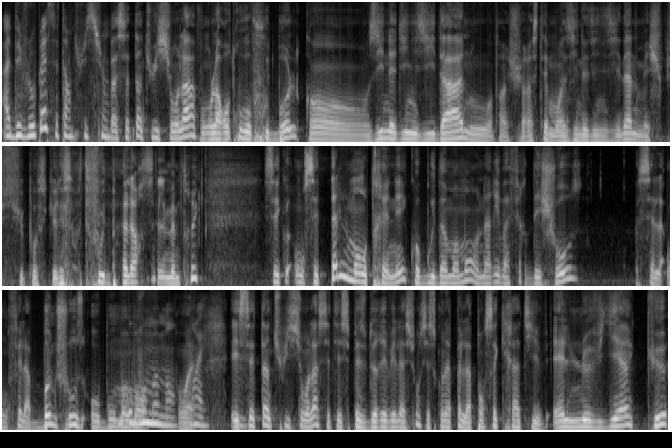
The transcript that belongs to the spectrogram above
à développer cette intuition. Bah, cette intuition-là, on la retrouve au football quand Zinedine Zidane, ou enfin je suis resté moi Zinedine Zidane, mais je suppose que les autres footballeurs c'est le même truc, c'est qu'on s'est tellement entraîné qu'au bout d'un moment on arrive à faire des choses, on fait la bonne chose au bon Au moment. bon moment. Ouais. ouais. Et cette intuition-là, cette espèce de révélation, c'est ce qu'on appelle la pensée créative. Et elle ne vient que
